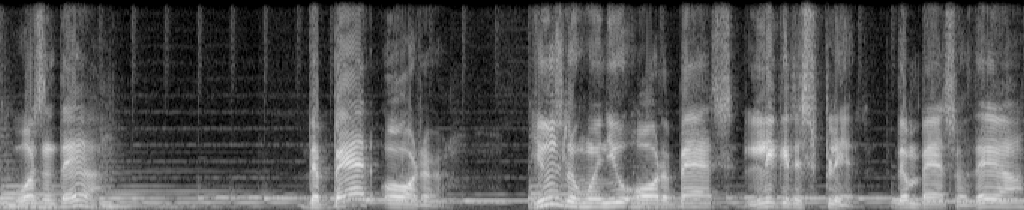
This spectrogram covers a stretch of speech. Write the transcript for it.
wasn't there. The bat order, usually when you order bats, lickety split. Them bats are there.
